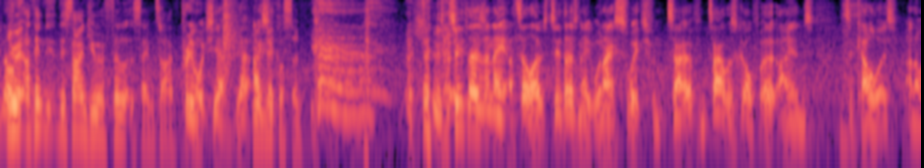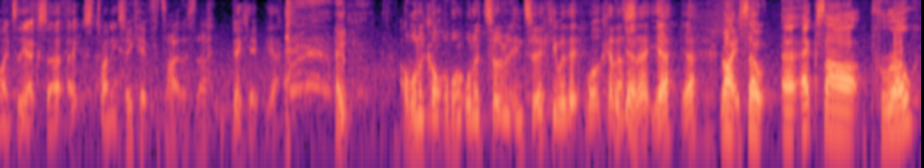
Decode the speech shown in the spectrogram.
no, I think they signed you and Phil at the same time. pretty much. Yeah, yeah. You Actually, Mickelson. it was 2008. I tell you, it was 2008 when I switched from, from Titleist Golf uh, irons to Callaway's, and I went to the X uh, X20s. Big hit for Titleist there. Big hit, yeah. hey, I won a, won, a tournament in Turkey with it. What can I you? say? Yeah, yeah. Right, so uh, XR Pro.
